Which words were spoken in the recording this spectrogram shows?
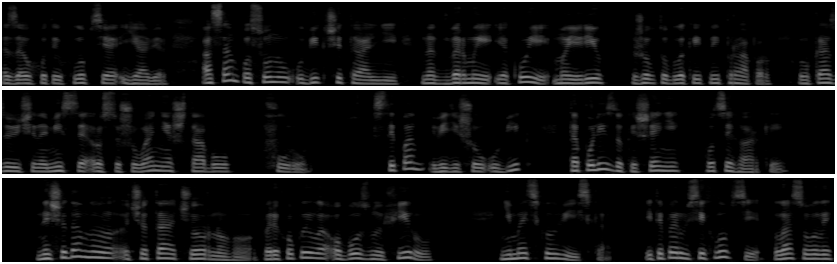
заохотив хлопця явір, а сам посунув у бік читальні, над дверми якої майорів жовто-блакитний прапор, вказуючи на місце розташування штабу фуру. Степан відійшов у бік та поліз до кишені по цигарки. Нещодавно чота чорного перехопила обозну фіру німецького війська, і тепер усі хлопці ласували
